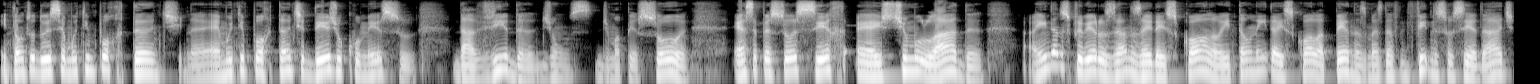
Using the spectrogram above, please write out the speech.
Então tudo isso é muito importante, né? É muito importante desde o começo da vida de, um, de uma pessoa, essa pessoa ser é, estimulada ainda nos primeiros anos aí da escola, ou então nem da escola apenas, mas da vida em sociedade,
